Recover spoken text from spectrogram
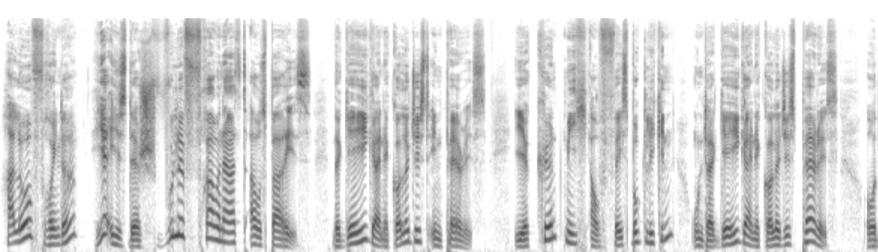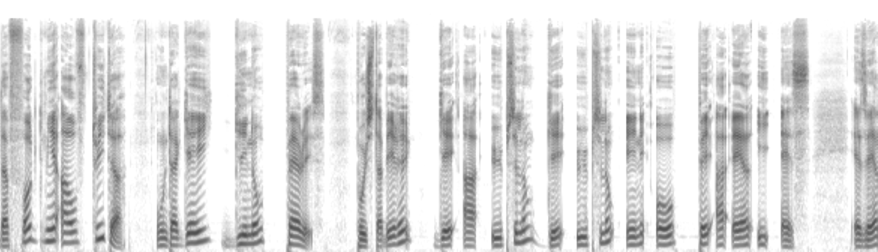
Hallo Freunde, hier ist der schwule Frauenarzt aus Paris, the Gay Gynecologist in Paris. Ihr könnt mich auf Facebook klicken unter Gay Gynecologist Paris oder folgt mir auf Twitter unter Gay Gyno Paris. Buchstabiere G-A-Y-G-Y-N-O-P-A-R-I-S. Es wäre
